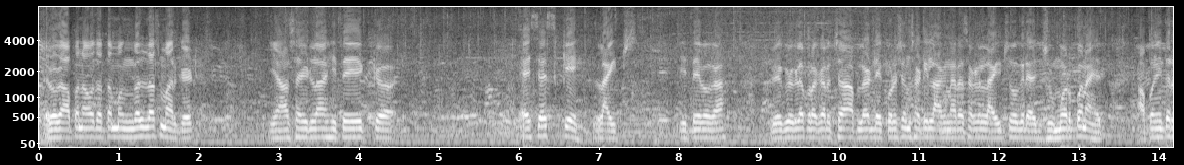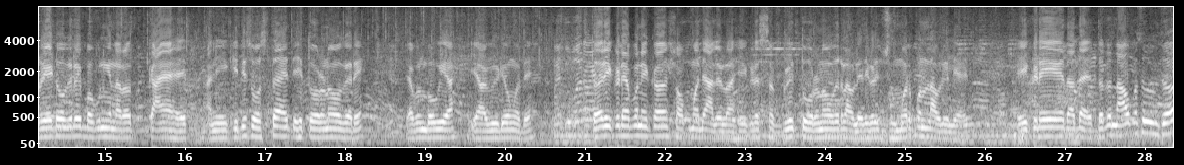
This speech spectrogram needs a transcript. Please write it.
हे बघा आपण आहोत आता मंगलदास मार्केट या साईडला इथे एक एस एस के लाईट्स इथे बघा वेगवेगळ्या प्रकारच्या आपल्या डेकोरेशनसाठी लागणाऱ्या सगळ्या लाईट्स वगैरे आहेत. झुमर पण आहेत. आपण इथं रेट वगैरे बघून घेणार आहोत काय आहेत आणि किती स्वस्त आहेत हे तोरणं वगैरे. ते आपण बघूया या व्हिडिओमध्ये तर इकडे आपण एका शॉपमध्ये आलेलो आहे. इकडे सगळी तोरणं वगैरे लावली आहेत. इकडे झुमर पण लावलेली आहेत. इकडे दादा आहेत. दादा नाव कसं तुमचं?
